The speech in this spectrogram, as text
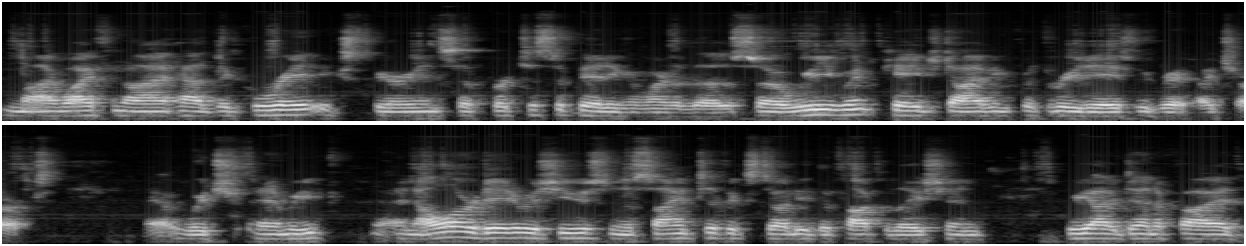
my wife and I had the great experience of participating in one of those. So we went cage diving for three days with great white sharks, uh, which and we and all our data was used in a scientific study of the population. We identified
